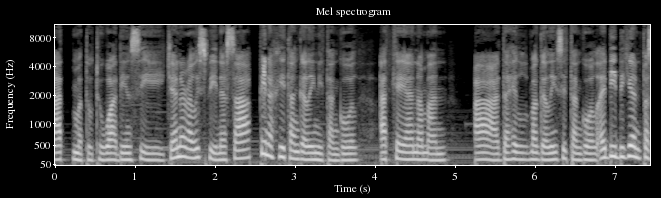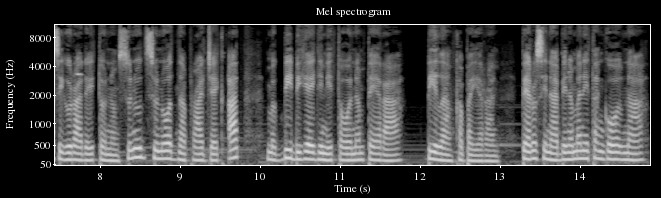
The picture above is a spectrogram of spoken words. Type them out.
at matutuwa din si General Espinas sa pinakitang galing ni Tanggol at kaya naman ah, dahil magaling si Tanggol ay bibigyan pa sigurado ito ng sunod-sunod na project at magbibigay din ito ng pera bilang kabayaran. Pero sinabi naman ni Tanggol na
